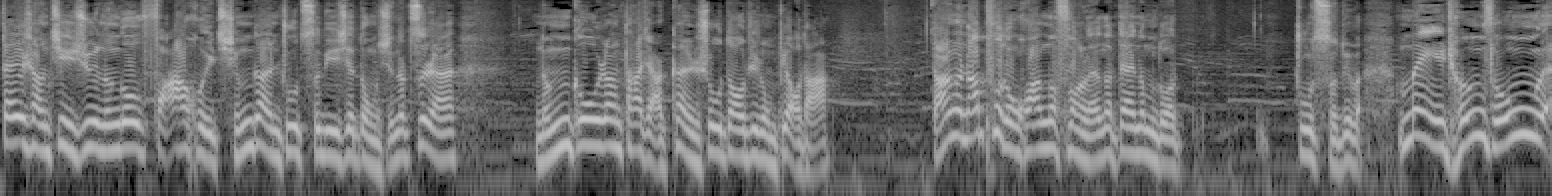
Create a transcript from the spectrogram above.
带上几句能够发挥情感主词的一些东西，那自然能够让大家感受到这种表达。当然我拿普通话我疯了，我带那么多主持对吧？美成怂了，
